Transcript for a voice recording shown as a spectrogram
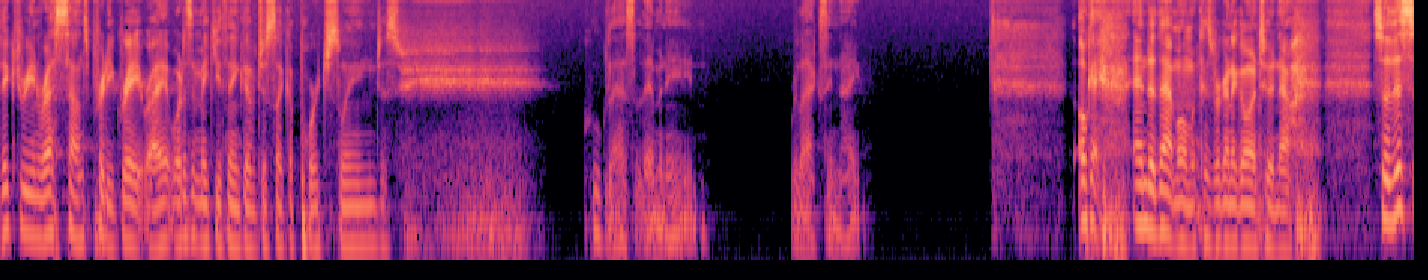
Victory and rest sounds pretty great, right? What does it make you think of? Just like a porch swing, just cool glass of lemonade, relaxing night. Okay, end of that moment because we're going to go into it now. So this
